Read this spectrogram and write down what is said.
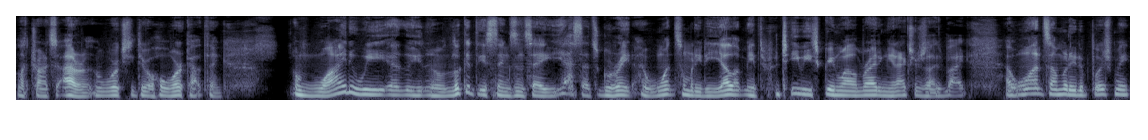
electronics. I don't know. It works you through a whole workout thing why do we uh, you know look at these things and say yes that's great. I want somebody to yell at me through a tv screen while i'm riding an exercise bike. I want somebody to push me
